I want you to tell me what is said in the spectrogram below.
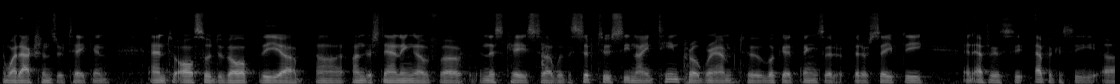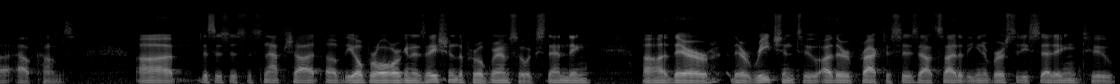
and what actions are taken, and to also develop the uh, uh, understanding of, uh, in this case, uh, with the CYP2C19 program, to look at things that are, that are safety and efficacy, efficacy uh, outcomes. This is just a snapshot of the overall organization of the program, so extending their, their reach into other practices outside of the university setting to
